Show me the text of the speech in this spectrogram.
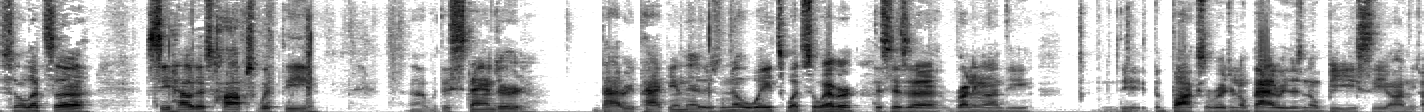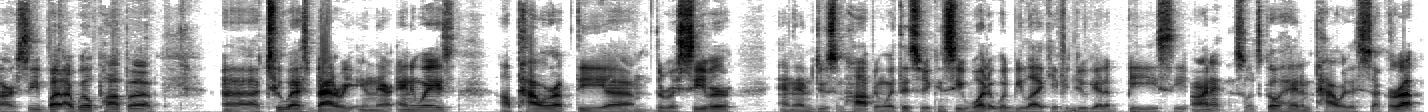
So let's uh, see how this hops with the uh, with the standard battery pack in there. There's no weights whatsoever. This is uh, running on the the the box original battery. There's no BEC on the RC, but I will pop a, a 2S battery in there anyways. I'll power up the um, the receiver and then do some hopping with it so you can see what it would be like if you do get a BEC on it. So let's go ahead and power this sucker up.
